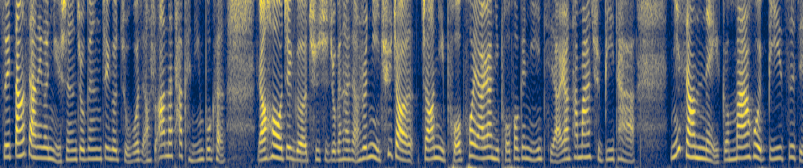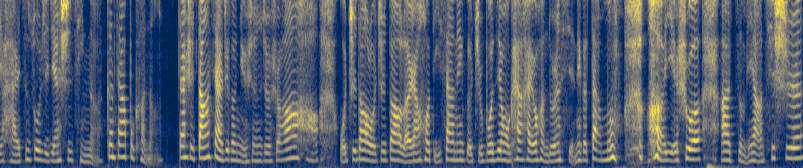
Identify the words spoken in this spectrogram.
所以当下那个女生就跟这个主播讲说啊，那她肯定不肯。然后这个曲曲就跟她讲说，你去找找你婆婆呀，让你婆婆跟你一起啊，让她妈去逼她。你想哪个妈会逼自己孩子做这件事情呢？更加不可能。但是当下这个女生就说啊，好，我知道了，我知道了。然后底下那个直播间，我看还有很多人写那个弹幕啊，也说啊，怎么样？其实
